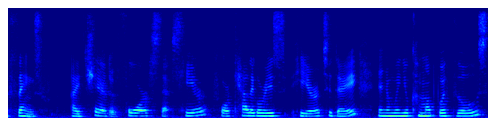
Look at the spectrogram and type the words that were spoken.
things, I shared four steps here, four categories here today. And when you come up with those,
